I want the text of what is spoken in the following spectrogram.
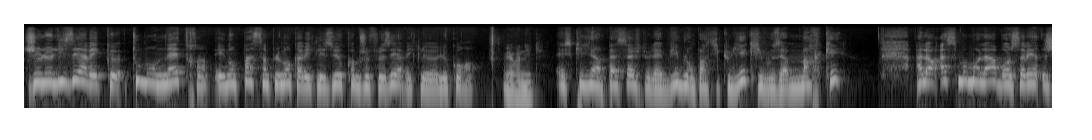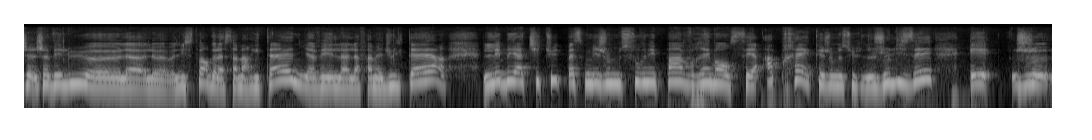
je le lisais avec tout mon être et non pas simplement qu'avec les yeux comme je faisais avec le, Coran. Véronique. Est-ce qu'il y a un passage de la Bible en particulier qui vous a marqué? Alors à ce moment-là, bon, j'avais lu euh, l'histoire de la Samaritaine, il y avait la, femme adultère, les béatitudes, parce, mais je me souvenais pas vraiment. C'est après que je me suis, je lisais et je,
